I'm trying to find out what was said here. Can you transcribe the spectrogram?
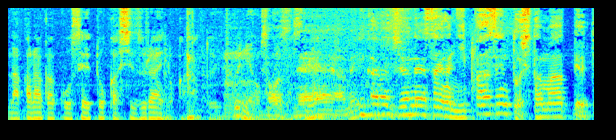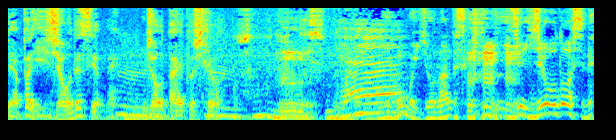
なかなかこう正当化しづらいのかなというふうに思います、ね,、すね。アメリカの10年債が2%下回ってるってやっぱり異常ですよね、状態としては。そうですね、日本も異常なんですけど 異常同士で。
